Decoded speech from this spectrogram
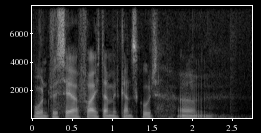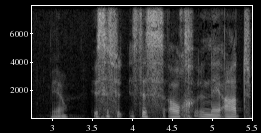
Und bisher fahre ich damit ganz gut. Ähm, ja. Ist das, ist das auch eine Art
